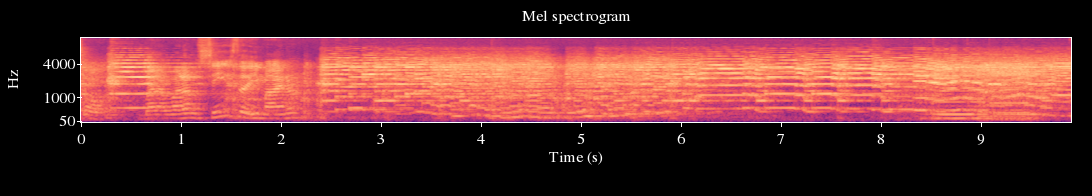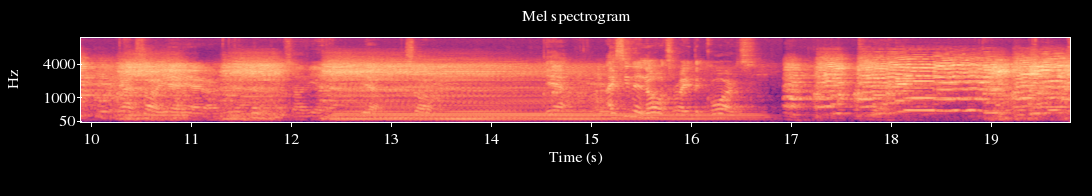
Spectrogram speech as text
So, but what I'm seeing is the E minor. Yeah, sorry, yeah, yeah, yeah. So, yeah. Yeah, so, yeah, I see the notes, right, the chords. Yeah,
